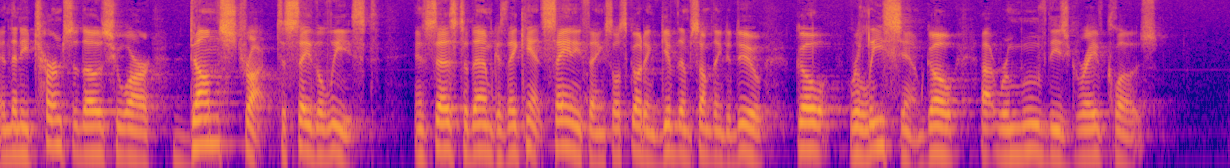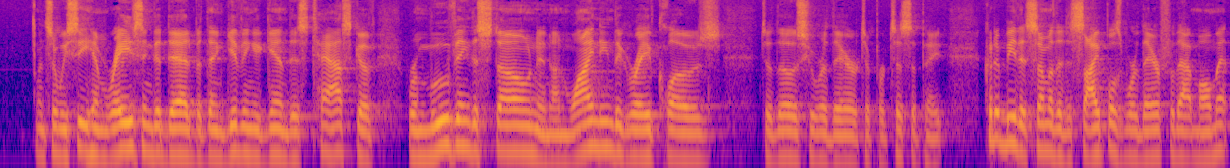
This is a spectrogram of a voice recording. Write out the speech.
and then he turns to those who are dumbstruck, to say the least and says to them, because they can't say anything, so let's go ahead and give them something to do go release him, go uh, remove these grave clothes. And so we see him raising the dead, but then giving again this task of removing the stone and unwinding the grave clothes to those who were there to participate. Could it be that some of the disciples were there for that moment?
